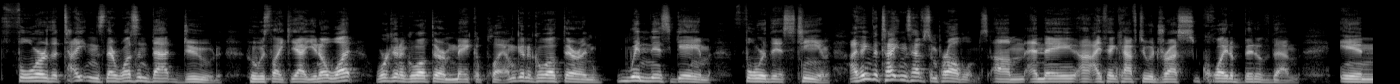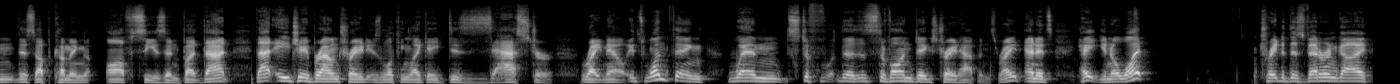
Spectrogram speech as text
for the Titans, there wasn't that dude who was like, yeah, you know what? We're going to go out there and make a play. I'm going to go out there and win this game for this team. I think the Titans have some problems, um, and they, I think, have to address quite a bit of them in this upcoming offseason. But that that AJ Brown trade is looking like a disaster right now. It's one thing when Steph- the, the Stefon Diggs trade happens, right? And it's, hey, you know what? Traded this veteran guy,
